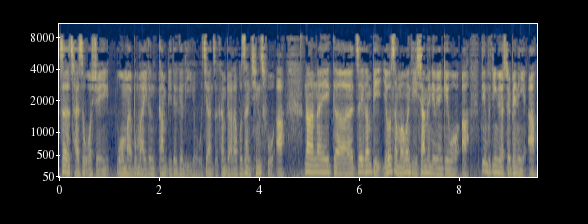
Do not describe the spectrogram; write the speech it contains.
这才是我选一我买不买一根钢笔的一个理由。这样子可能表达不是很清楚啊。那那一个这根笔有什么问题，下面留言给我啊。订不订阅随便你啊。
